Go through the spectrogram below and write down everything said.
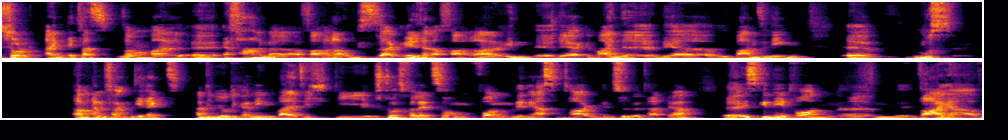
schon ein etwas, sagen wir mal, äh, erfahrener Fahrer, um nicht zu sagen älterer Fahrer in äh, der Gemeinde der Wahnsinnigen, äh, muss am Anfang direkt Antibiotika nehmen, weil sich die Sturzverletzung von den ersten Tagen entzündet hat. Ja, äh, ist genäht worden, ähm, war ja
